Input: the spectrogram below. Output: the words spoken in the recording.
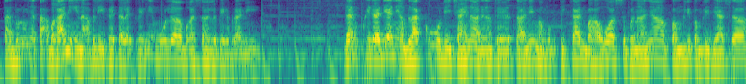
tak dulunya tak berani nak beli kereta elektrik ni mula berasa lebih berani. Dan kejadian yang berlaku di China dengan Toyota ni membuktikan bahawa sebenarnya pembeli-pembeli biasa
